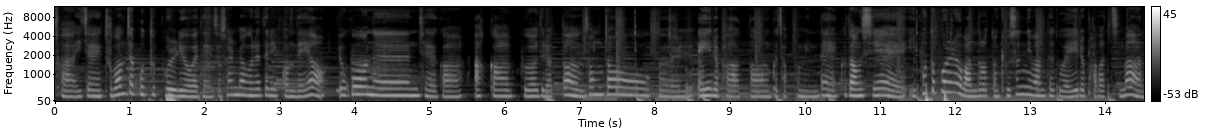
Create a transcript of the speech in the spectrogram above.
자, 이제 두 번째 포트폴리오에 대해서 설명을 해드릴 건데요. 요거는 제가 아까 보여드렸던 성적을 A를 받았던 그 작품인데 그 당시에 이 포트폴리오 만들었던 교수님한테도 A를 받았지만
